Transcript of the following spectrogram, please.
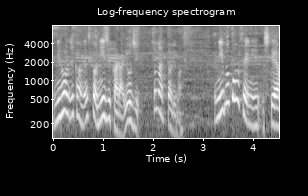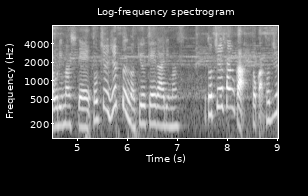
日本時間ですと2時から4時となっております。2部構成にしておりまして途中10分の休憩があります。途中参加とか途中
